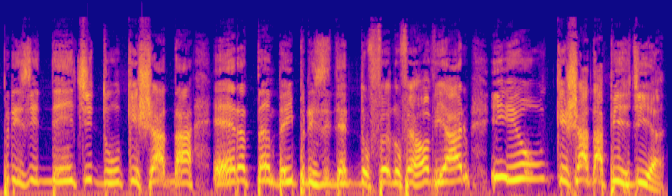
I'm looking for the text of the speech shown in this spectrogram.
presidente do Quixadá era também presidente do, do Ferroviário e o Quixadá perdia.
